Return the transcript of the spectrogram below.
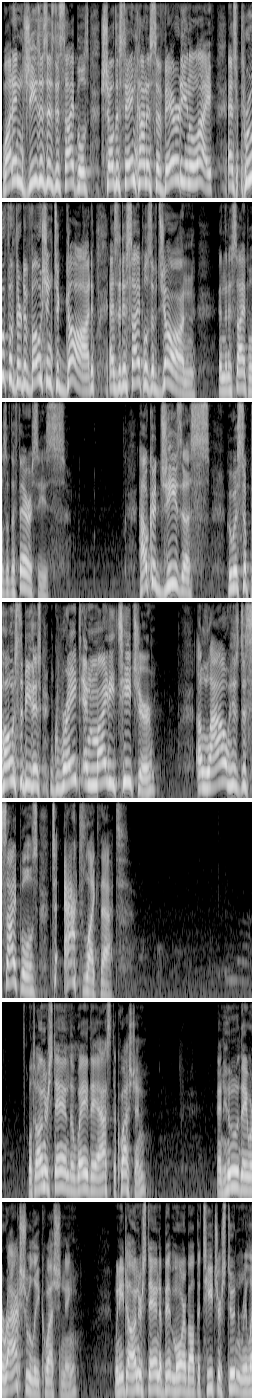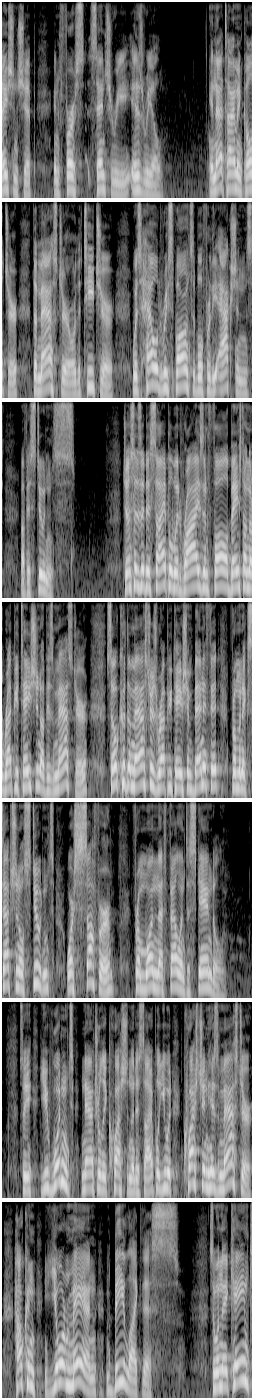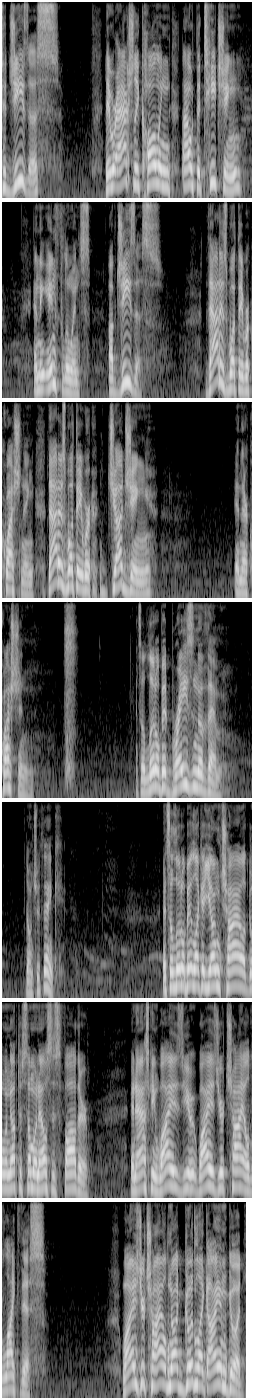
Why didn't Jesus' disciples show the same kind of severity in life as proof of their devotion to God as the disciples of John and the disciples of the Pharisees? How could Jesus, who was supposed to be this great and mighty teacher, allow his disciples to act like that? Well, to understand the way they asked the question, and who they were actually questioning, we need to understand a bit more about the teacher student relationship in first century Israel. In that time and culture, the master or the teacher was held responsible for the actions of his students. Just as a disciple would rise and fall based on the reputation of his master, so could the master's reputation benefit from an exceptional student or suffer from one that fell into scandal. So you, wouldn't naturally question the disciple, you would question his master. How can your man be like this? So when they came to Jesus, they were actually calling out the teaching and the influence of Jesus. That is what they were questioning. That is what they were judging in their question. It's a little bit brazen of them, don't you think? It's a little bit like a young child going up to someone else's father and asking, Why is your, why is your child like this? Why is your child not good like I am good?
